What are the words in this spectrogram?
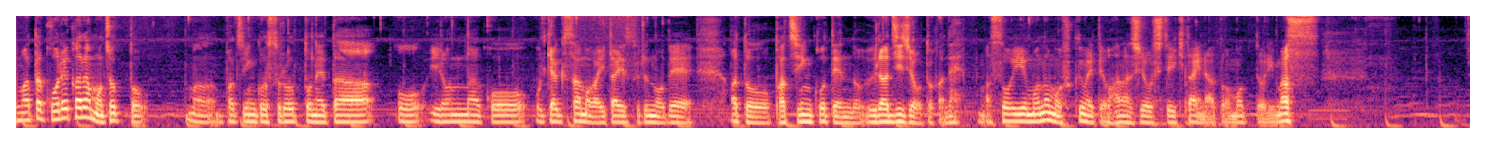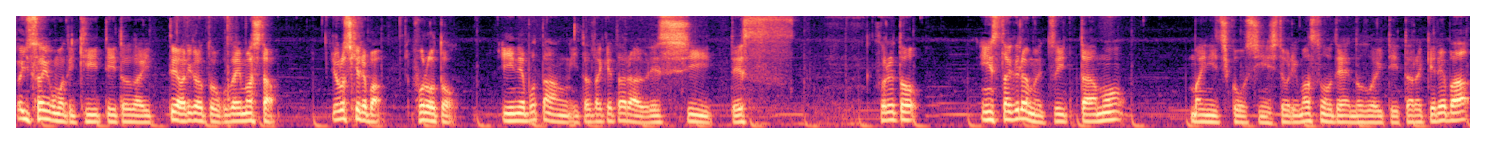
またこれからもちょっとまあ、パチンコスロットネタをいろんなこうお客様がいたりするのであとパチンコ店の裏事情とかね、まあ、そういうものも含めてお話をしていきたいなと思っておりますはい最後まで聞いていただいてありがとうございましたよろしければフォローといいねボタンいただけたら嬉しいですそれとインスタグラム、ツイッターも毎日更新しておりますので覗いていただければ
